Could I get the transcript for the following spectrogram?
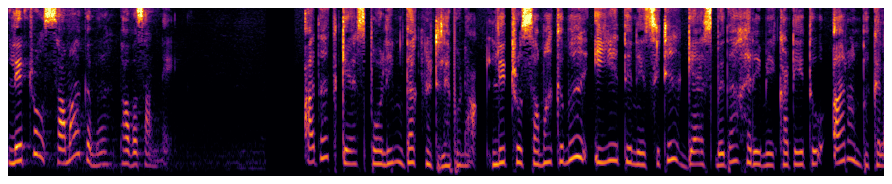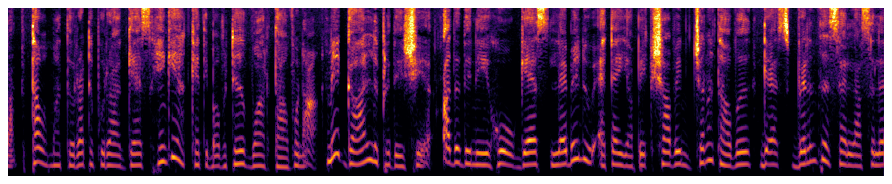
ලිට්‍රෝ සමාගම පවසන්නේ. අදත් ගෑස් පෝලිම් දක්නට ලැබුණා. ලිට්‍රෝ සමාගම ඊයේ දිනේ සිට ගෑස් බෙදාහැරීමේ කටයුතු ආරම්භ කළත් තවමත් රටපුරා ගෑස් හිඟයක් ඇති බවට වාර්තා වුණා. මේ ගාල්ල ප්‍රදේශය අද දිනේ හෝ ගෑස් ලැබෙනු ඇතැයි අපේක්ෂාවෙන් ජනතාව ගෑස් වෙළඳ සැල් අසල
